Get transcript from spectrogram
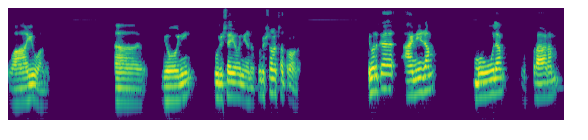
വായുവാണ്. യോനി പുരുഷയോനിയാണ് പുരുഷ നക്ഷത്രമാണ് ഇവർക്ക് അനിഴം മൂലം ഉത്രാടം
